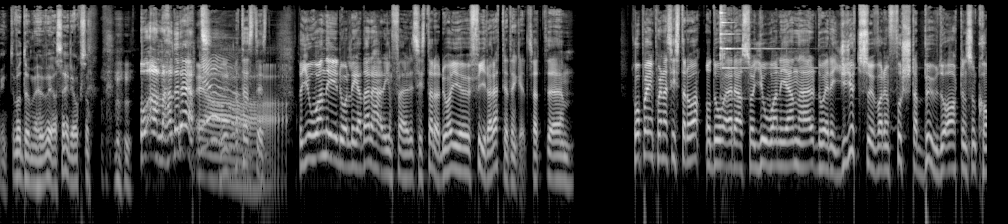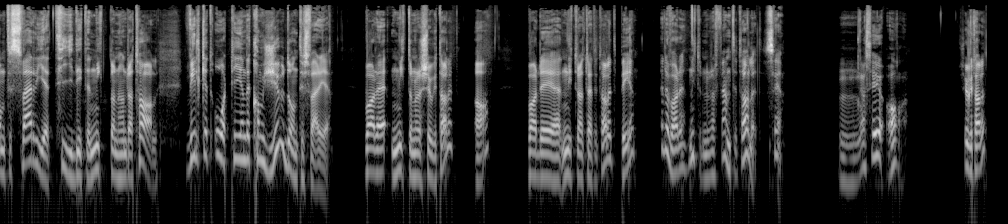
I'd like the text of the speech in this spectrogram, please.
Inte vara dum i huvudet, jag säger det också. Och alla hade rätt! Fantastiskt. Så Johan är ju då ledare här inför det sista då. Du har ju fyra rätt helt enkelt. Så att, eh, två poäng på den här sista då. Och då är det alltså Johan igen här. Då är det jujutsu var den första budoarten som kom till Sverige tidigt 1900-tal. Vilket årtionde kom judon till Sverige? Var det 1920-talet? A. Var det 1930-talet? B. Eller var det 1950-talet? C. Mm, jag säger A. 20-talet?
